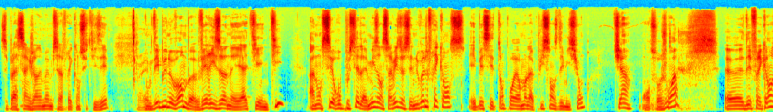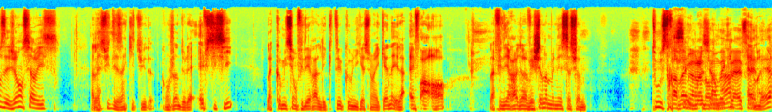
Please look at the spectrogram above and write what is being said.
C'est pas la 5G en elle-même, c'est la fréquence utilisée. Ouais. Donc début novembre, Verizon et AT&T annonçaient repousser la mise en service de ces nouvelles fréquences et baisser temporairement la puissance d'émission. Tiens, on se rejoint. euh, des fréquences déjà en service. À la suite des inquiétudes conjointes de la FCC, la Commission fédérale des télécommunications américaines et la FAA, la Federal Aviation Administration. Tous travaillent main dans la main, la FNR.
